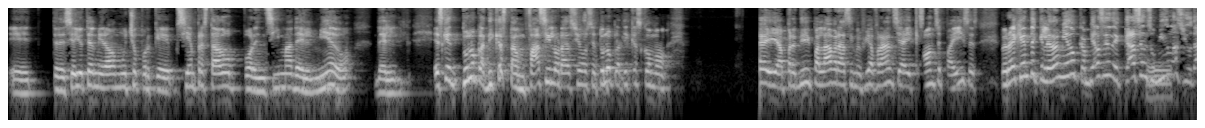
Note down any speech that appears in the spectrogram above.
eh, te decía, yo te admiraba mucho porque siempre ha estado por encima del miedo, del... Es que tú lo platicas tan fácil, Horacio, o sea, tú lo platicas como... Y aprendí palabras y me fui a Francia y 11 países, pero hay gente que le da miedo cambiarse de casa en su misma ciudad.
